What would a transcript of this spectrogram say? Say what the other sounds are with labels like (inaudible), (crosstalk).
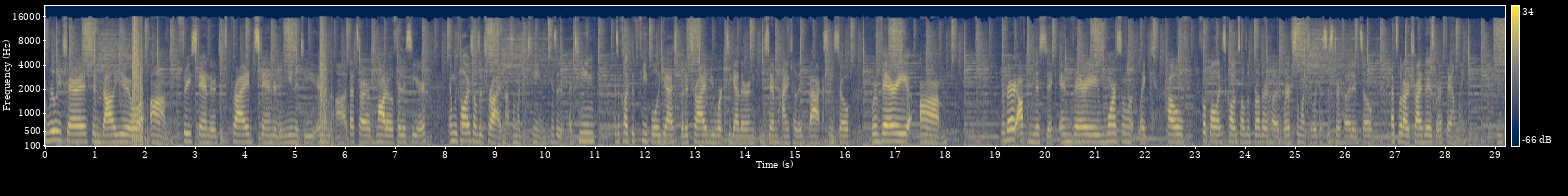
really cherish and value um, three standards. It's pride, standard, and unity, and uh, that's our motto for this year. And we call ourselves a tribe, not so much a team, because a, a, team is a collective people, yes, but a tribe, you work together and you stand behind each other's backs. And so we're very, um, we're very optimistic and very more so like how football likes to call themselves a brotherhood. We're so much like a sisterhood, and so that's what our tribe is. We're a family.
